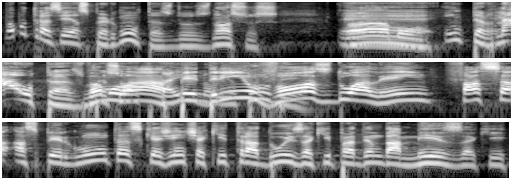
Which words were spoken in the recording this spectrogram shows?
Vamos trazer as perguntas dos nossos é, Vamos. internautas. o Vamos lá, tá Pedrinho, voz do além, faça as perguntas que a gente aqui traduz aqui para dentro da mesa aqui,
